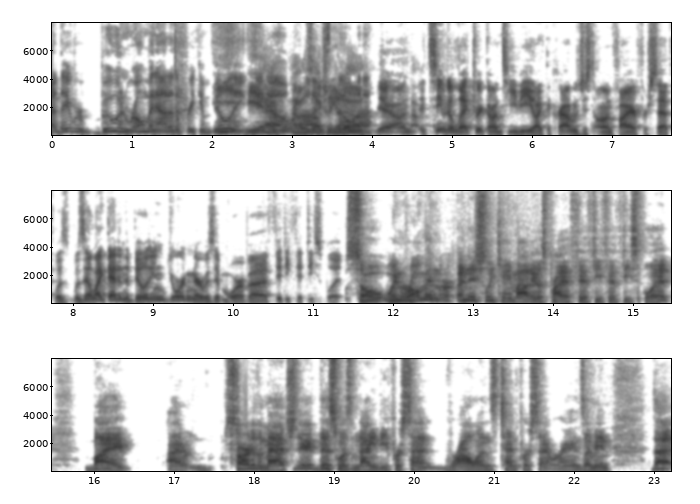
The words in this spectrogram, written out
I they were booing Roman out of the freaking building. yeah, you know? I was Um, actually so, gonna- uh, Yeah, on, it seemed electric on TV. Like the crowd was just on fire for Seth. Was was it like that in the building, Jordan, or was it more of a 50-50 split? So when Roman initially came out, it was probably a 50-50 split. By I start of the match, it, this was 90% Rollins, 10% Reigns. I mean, that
